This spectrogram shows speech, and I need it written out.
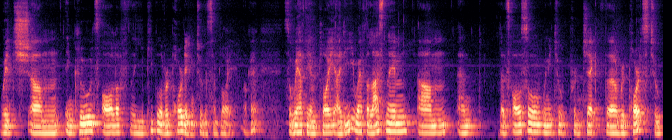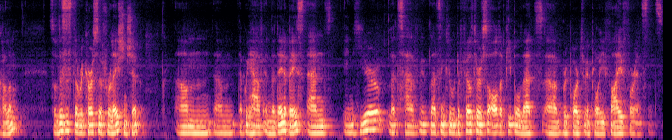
which um, includes all of the people reporting to this employee, okay? So we have the employee ID, we have the last name, um, and let's also, we need to project the reports to column. So this is the recursive relationship um, um, that we have in the database. And in here, let's have, let's include the filters, So all the people that uh, report to employee five, for instance.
